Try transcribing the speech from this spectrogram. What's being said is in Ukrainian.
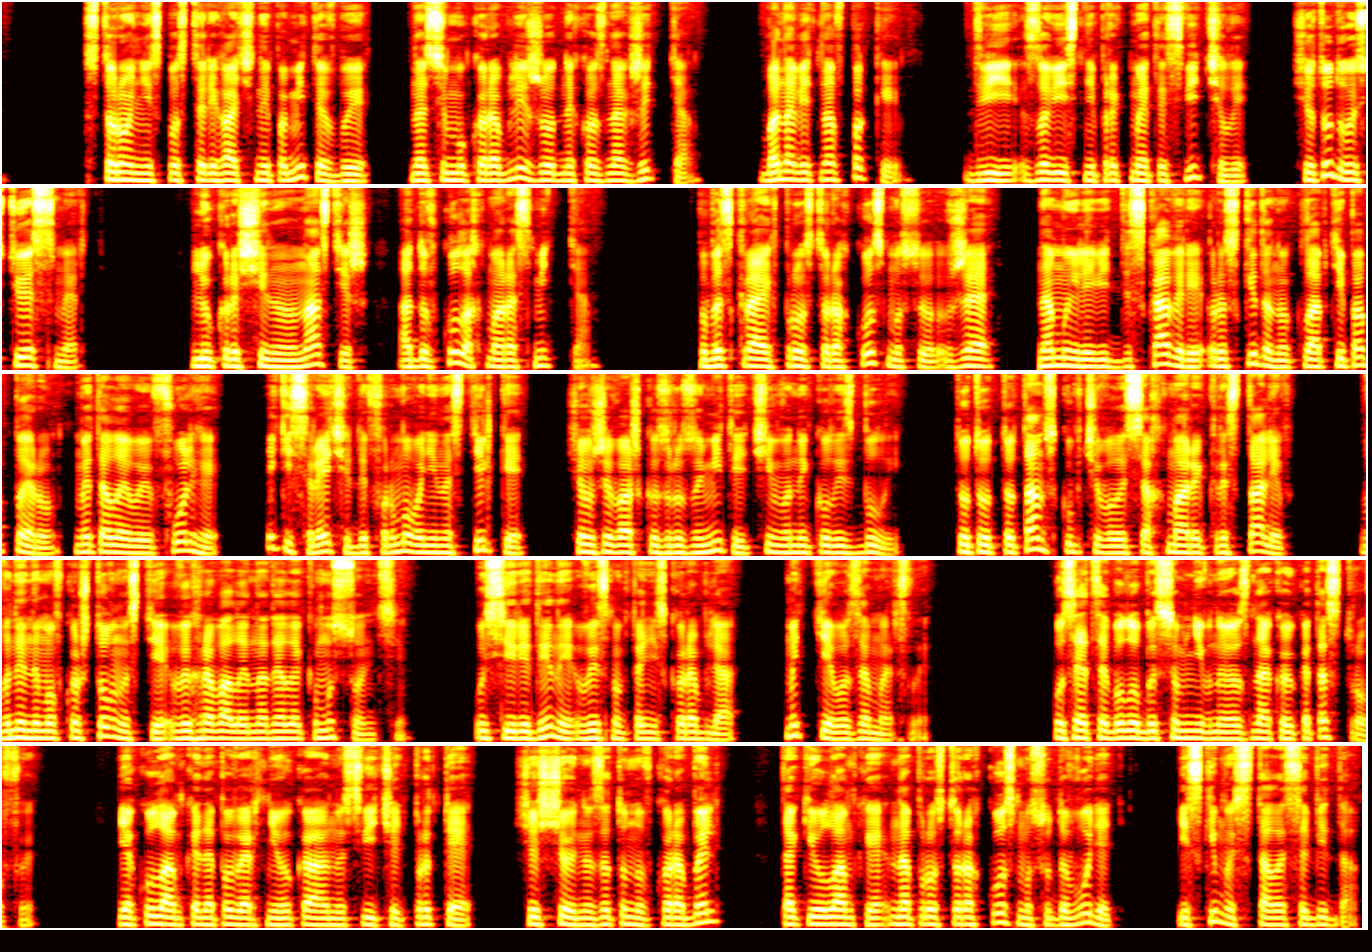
Сторонній спостерігач не помітив би на цьому кораблі жодних ознак життя, ба навіть навпаки, дві зловісні прикмети свідчили, що тут гостює смерть. Люк розчинено навстіж, а довкола хмара сміття. По безкраїх просторах космосу вже на милі від Дискавері розкидано клапті паперу, металевої фольги, якісь речі деформовані настільки, що вже важко зрозуміти, чим вони колись були. То тут, то там скупчувалися хмари кристалів, вони, немов коштовності, вигравали на далекому сонці. Усі рідини, висмоктані з корабля, миттєво замерзли. Усе це було безсумнівною ознакою катастрофи. Як уламки на поверхні океану свідчать про те, що щойно затонув корабель, так і уламки на просторах космосу доводять, і з кимось сталася біда.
